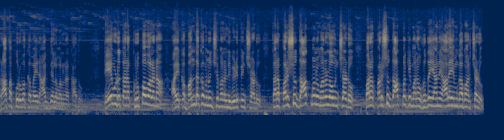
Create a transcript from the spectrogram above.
రాతపూర్వకమైన ఆజ్ఞల వలన కాదు. దేవుడు తన కృప వలన ఆ యొక్క బంధకం నుంచి మనల్ని విడిపించాడు. తన పరిశుద్ధాత్మను మనలో ఉంచాడు. పర పరిశుద్ధాత్మకి మన హృదయాన్ని ఆలయంగా మార్చాడు.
